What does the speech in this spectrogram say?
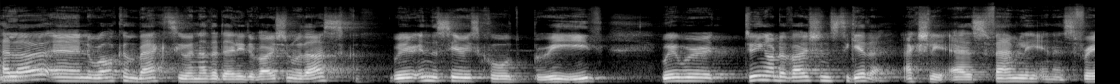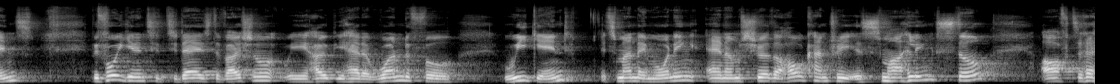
Hello, and welcome back to another daily devotion with us. We're in the series called Breathe, where we're doing our devotions together, actually, as family and as friends. Before we get into today's devotional, we hope you had a wonderful weekend. It's Monday morning, and I'm sure the whole country is smiling still after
